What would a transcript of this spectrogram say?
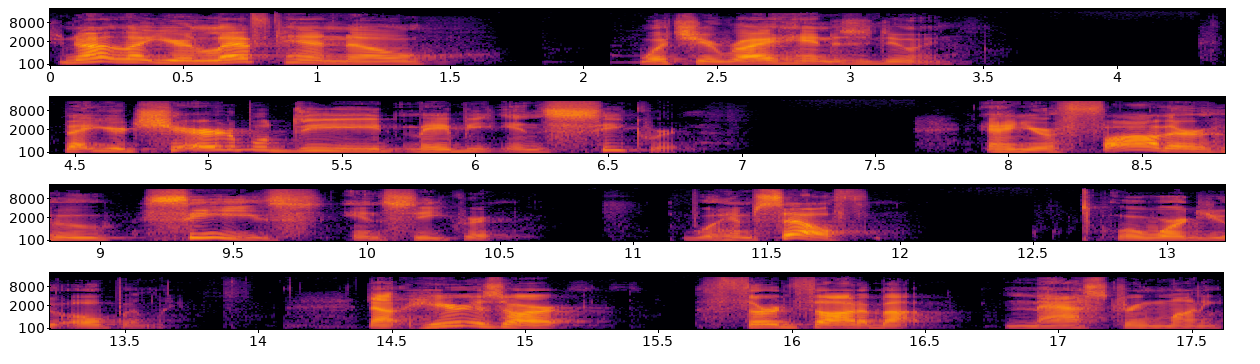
do not let your left hand know what your right hand is doing, that your charitable deed may be in secret. And your Father who sees in secret will himself reward you openly. Now, here is our third thought about mastering money,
